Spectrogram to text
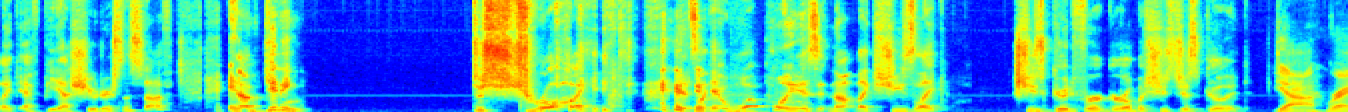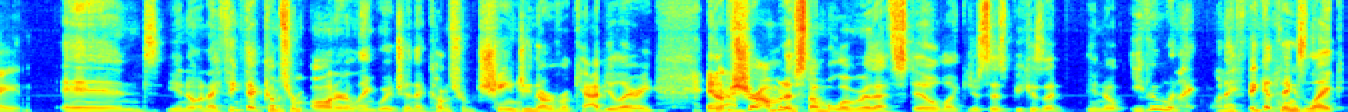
like fps shooters and stuff and i'm getting destroyed. It's like at what point is it not like she's like she's good for a girl but she's just good. Yeah, right. and you know and i think that comes from honor language and that comes from changing our vocabulary. And i'm sure i'm going to stumble over that still like just as because i you know even when i when i think of things like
